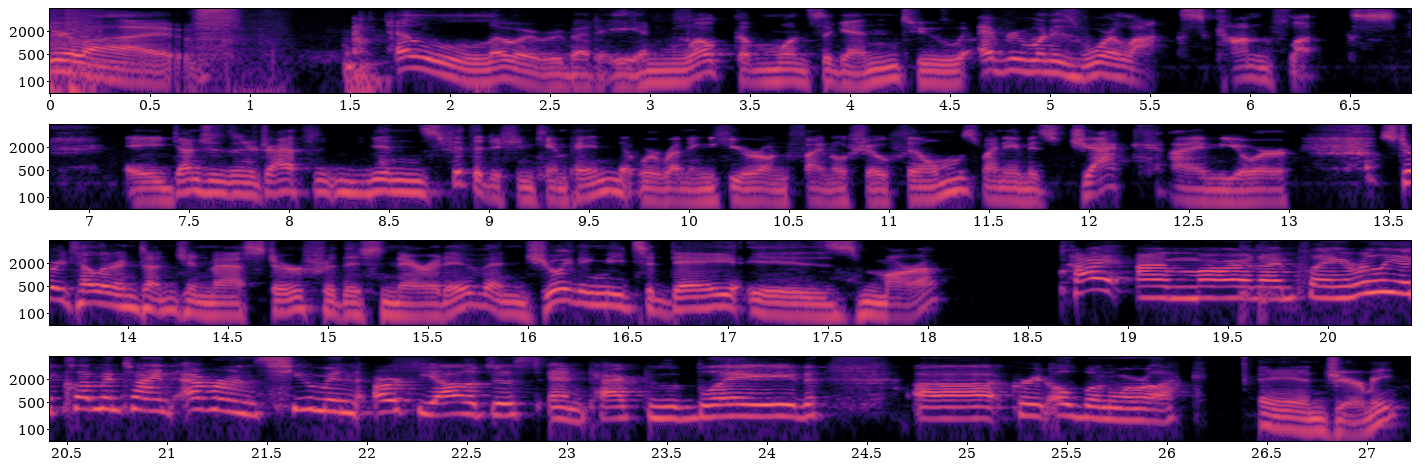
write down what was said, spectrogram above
We're live. Hello, everybody, and welcome once again to Everyone is Warlocks Conflux, a Dungeons and Dragons 5th edition campaign that we're running here on Final Show Films. My name is Jack. I'm your storyteller and dungeon master for this narrative, and joining me today is Mara. Hi, I'm Mara, and I'm playing Orillia Clementine Evans, human archaeologist and Pact of the Blade, uh, Great Old One Warlock. And Jeremy.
